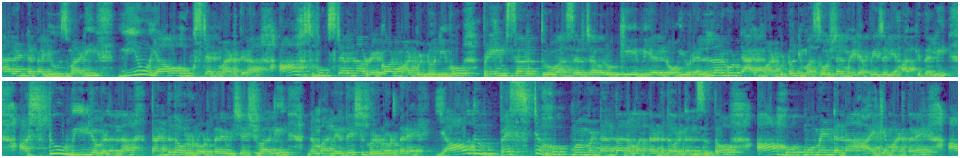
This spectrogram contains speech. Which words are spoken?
ಟ್ಯಾಲೆಂಟ್ ಅನ್ನ ಯೂಸ್ ಮಾಡಿ ನೀವು ಯಾವ ಹುಕ್ ಸ್ಟೆಪ್ ಮಾಡ್ತೀರಾ ಹುಕ್ ಸ್ಟೆಪ್ನ ರೆಕಾರ್ಡ್ ಮಾಡ್ಬಿಟ್ಟು ನೀವು ಪ್ರೇಮ್ ಸರ್ ಧ್ರುವ ಸರ್ಜಾ ಅವರು ಕೆ ವಿ ಅನ್ನು ಇವರೆಲ್ಲರಿಗೂ ಟ್ಯಾಗ್ ಮಾಡ್ಬಿಟ್ಟು ನಿಮ್ಮ ಸೋಷಿಯಲ್ ಮೀಡಿಯಾ ಪೇಜ್ ಅಲ್ಲಿ ಹಾಕಿದಲ್ಲಿ ಅಷ್ಟು ವಿಡಿಯೋಗಳನ್ನ ತಂಡದವರು ನೋಡ್ತಾರೆ. ವಿಶೇಷವಾಗಿ ನಮ್ಮ ನಿರ್ದೇಶಕರು ನೋಡ್ತಾರೆ. ಯಾವ್ದು ಬೆಸ್ಟ್ ಹುಕ್ ಮೂಮೆಂಟ್ ಅಂತ ನಮ್ಮ ತಂಡದವ್ರಿಗೆ ಅನ್ಸುತ್ತೋ ಆ ಹುಕ್ ಮೂಮೆಂಟ್ ಅನ್ನ ಆಯ್ಕೆ ಮಾಡ್ತಾರೆ. ಆ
